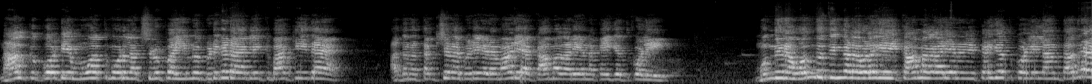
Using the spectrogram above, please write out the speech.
ನಾಲ್ಕು ಕೋಟಿ ಮೂವತ್ತ್ ಮೂರು ಲಕ್ಷ ರೂಪಾಯಿ ಇನ್ನು ಬಿಡುಗಡೆ ಆಗ್ಲಿಕ್ಕೆ ಬಾಕಿ ಇದೆ. ಅದನ್ನು ತಕ್ಷಣ ಬಿಡುಗಡೆ ಮಾಡಿ ಆ ಕಾಮಗಾರಿಯನ್ನು ಕೈಗೆತ್ಕೊಳ್ಳಿ ಮುಂದಿನ ಒಂದು ತಿಂಗಳ ಒಳಗೆ ಈ ಕಾಮಗಾರಿಯನ್ನು ನೀವು ಕೈಗೆತ್ತಿಕೊಳ್ಳಿಲ್ಲ ಅಂತಾದ್ರೆ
